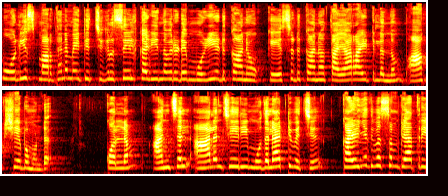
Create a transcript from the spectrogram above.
പോലീസ് മർദ്ദനമേറ്റ് ചികിത്സയിൽ കഴിയുന്നവരുടെ മൊഴിയെടുക്കാനോ കേസെടുക്കാനോ തയ്യാറായിട്ടില്ലെന്നും ആക്ഷേപമുണ്ട്. കൊല്ലം അഞ്ചൽ ആലഞ്ചേരി മുതലാറ്റ് വെച്ച് കഴിഞ്ഞ ദിവസം രാത്രി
